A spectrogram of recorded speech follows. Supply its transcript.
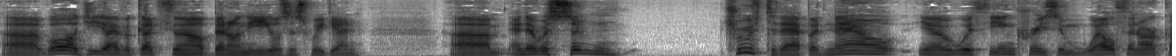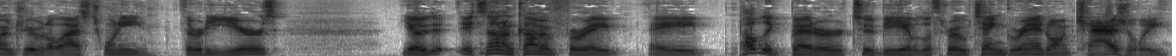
Uh, well, gee, I have a gut feeling I'll bet on the Eagles this weekend. Um, and there was certain truth to that, but now, you know, with the increase in wealth in our country over the last 20, 30 years, you know, it's not uncommon for a, a public better to be able to throw 10 grand on casually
